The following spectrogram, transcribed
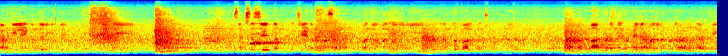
కమిటీలు వేయడం జరిగింది. దీన్ని సక్సెస్ చేయడం చేయడం కోసం వందల మంది ఈ ప్రోగ్రాంలో పాల్గొంచుకుంటున్నారు మాకు కూడా మేము హైదరాబాద్లో కూడా ఒక కమిటీ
